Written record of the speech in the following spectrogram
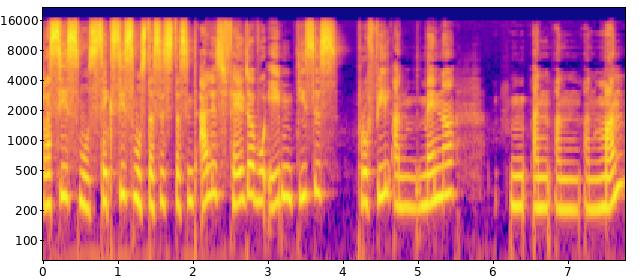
Rassismus, Sexismus, das ist, das sind alles Felder, wo eben dieses Profil an Männer, an, an, an Mann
